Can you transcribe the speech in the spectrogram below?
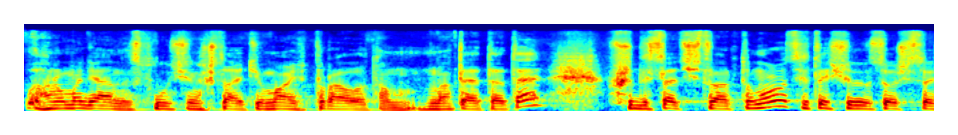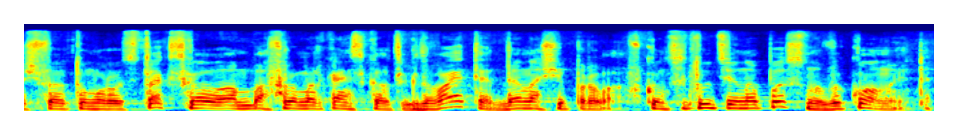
громадяни Сполучених Штатів мають право там на те, те, те, в 64-му році, 1964 році, так сказала афроамериканська сказала, так давайте, де наші права? В Конституції написано, виконуйте.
